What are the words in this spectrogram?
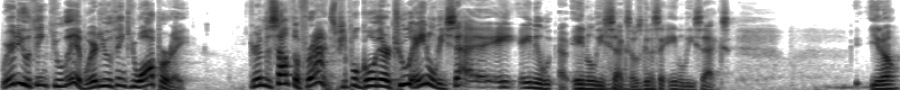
Where do you think you live? Where do you think you operate? You're in the south of France. People go there too anally, se- anally, uh, anally sex. I was gonna say anally sex. You know,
